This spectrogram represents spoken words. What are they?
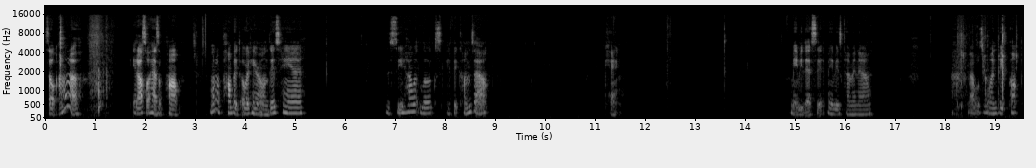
So I'm gonna, it also has a pump. I'm gonna pump it over here on this hand to see how it looks if it comes out. Okay. Maybe that's it. Maybe it's coming now. That was one big pump.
